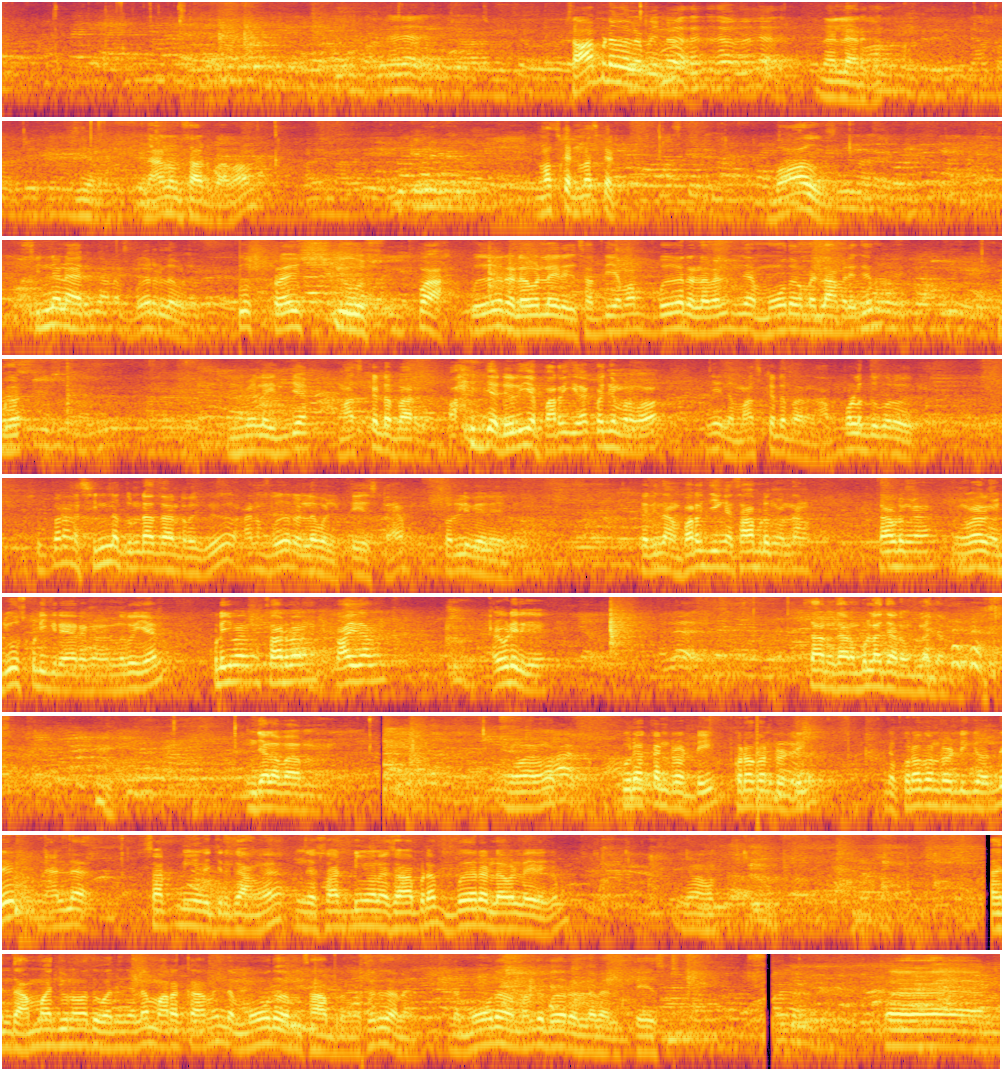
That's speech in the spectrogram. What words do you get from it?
சாப்பிடுவதில் எப்படின்னா நல்லா இருக்கு. நானும் சாப்பிட்டு பார்க்கலாம் மஸ்கட் மஸ்கட் வாவ் சின்னனாக இருக்குது ஆனால் வேறு லெவல் யூஸ் ஃப்ரெஷ் யூஸ் இப்பா வேறு லெவலில் இருக்குது சத்தியமாக வேறு லெவல் இந்த மோதகம் எல்லாம் இருக்குது உண்மையில் இந்தியா மஸ்கட்டை பாருங்கள் இந்தியா நிறைய பறக்கிற கொஞ்சம் பாருங்க இங்கே இந்த மஸ்கட்டை பாருங்கள் அவ்வளோத்துக்கு ஒரு சூப்பரான சின்ன துண்டாக தான் இருக்குது ஆனால் வேறு லெவல் டேஸ்ட்டாக சொல்லி வேலை இல்லை. சரி தான் பறஞ்சிங்க சாப்பிடுங்க தான் சாப்பிடுங்க. இங்கே பாருங்க ஜூஸ் குடிக்கிறாருங்க நிறைய. குடிச்சு பாருங்க சாப்பிடு பாருங்க. காய் தாங்க. எப்படி இருக்குது சாப்பிடுங்க சாப்பிடுங்க புள்ளா சாப்பிடுங்க புள்ளா சாப்பிடுங்க இந்தியாவில் குரக்கன் ரொட்டி குரக்கன் ரொட்டி இந்த குரக்கன் ரொட்டிக்கு வந்து நல்ல சட்னி வச்சுருக்காங்க. இந்த சட்னியோட சாப்பிட வேறு லெவலில் இருக்கும். இந்த அம்மாஜி உணவு வந்தீங்கன்னா மறக்காமல் இந்த மோதகம் சாப்பிடுங்க. சரிதானே? இந்த மோதகம் வந்து வேறு லெவல் டேஸ்ட்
